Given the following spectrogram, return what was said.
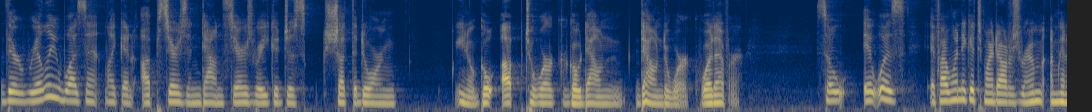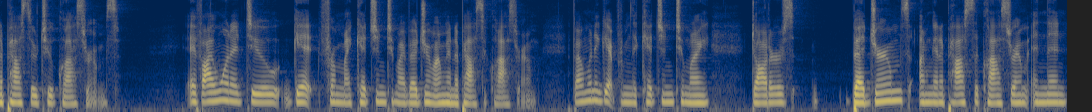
there really wasn't like an upstairs and downstairs where you could just shut the door and you know go up to work or go down down to work, whatever. So it was if I want to get to my daughter's room, I'm going to pass through two classrooms. If I wanted to get from my kitchen to my bedroom, I'm going to pass a classroom. If I want to get from the kitchen to my daughter's bedrooms, I'm going to pass the classroom. And then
